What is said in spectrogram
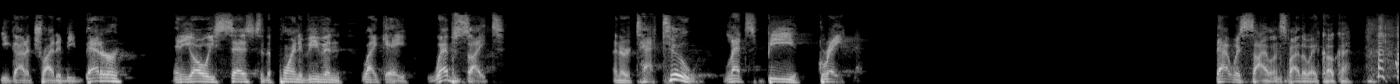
You got to try to be better. And he always says to the point of even like a website and her tattoo, let's be great. That was silence, by the way, Coca.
